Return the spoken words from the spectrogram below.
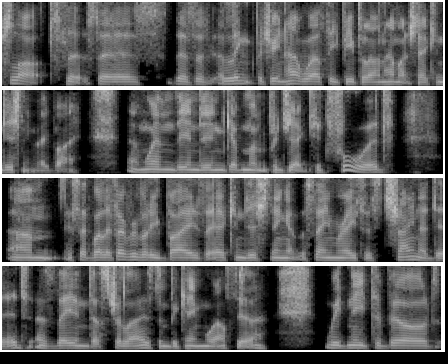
plot that says there's a, a, link between how wealthy people are and how much air conditioning they buy. And when the Indian government projected forward, um, it said, well, if everybody buys air conditioning at the same rate as China did as they industrialized and became wealthier, we'd need to build,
